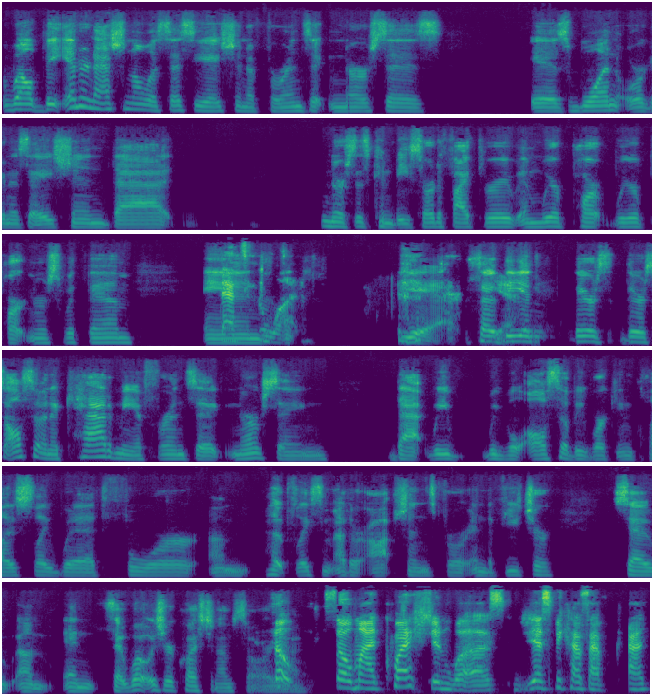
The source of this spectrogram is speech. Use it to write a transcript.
well, the International Association of Forensic Nurses is one organization that nurses can be certified through, and we're part we're partners with them. And that's the one. yeah. So yeah. the there's there's also an Academy of Forensic Nursing that we we will also be working closely with for um, hopefully some other options for in the future. So, um, and so what was your question? I'm sorry. So, so my question was just because I, I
